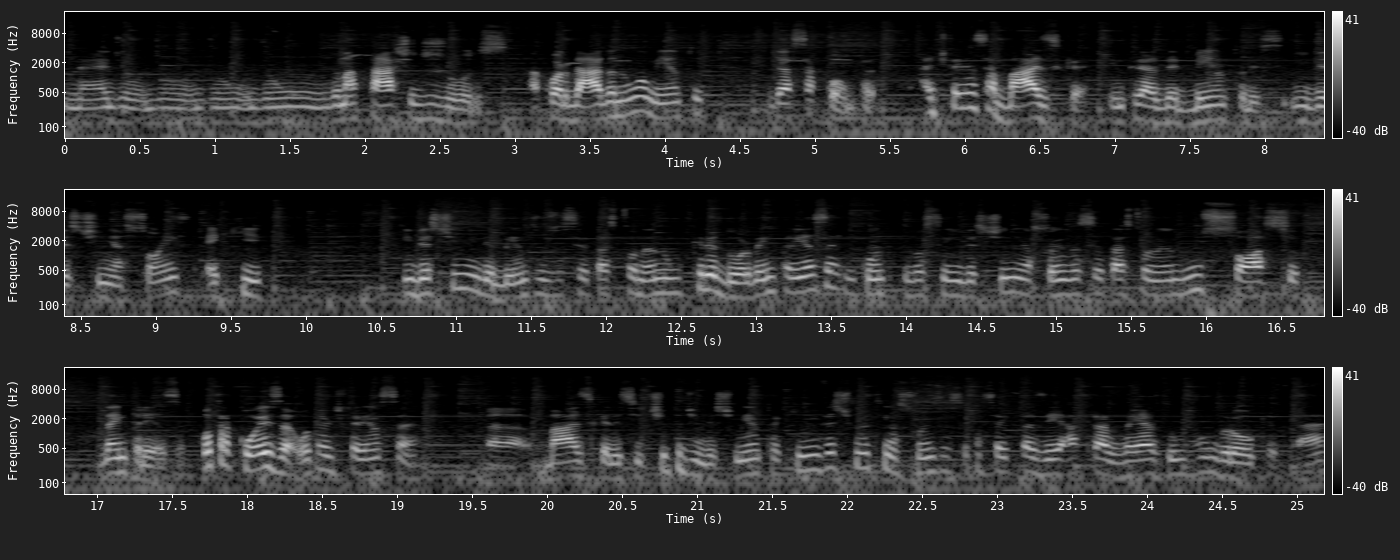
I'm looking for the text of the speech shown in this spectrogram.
né, de, um, de, um, de, um, de, um, de uma taxa de juros acordada no momento dessa compra. A diferença básica entre as debêntures e investir em ações é que investindo em debêntures você está se tornando um credor da empresa, enquanto que você investindo em ações você está se tornando um sócio da empresa. Outra coisa, outra diferença uh, básica desse tipo de investimento é que o investimento em ações você consegue fazer através de um home broker, tá?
